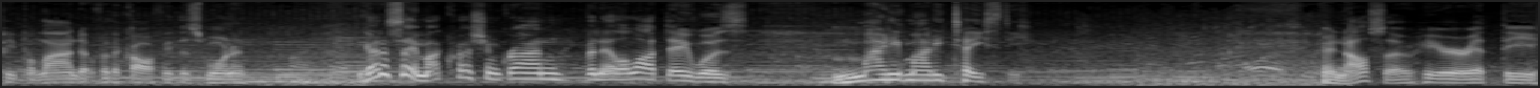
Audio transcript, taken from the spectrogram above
People lined up for the coffee this morning. I gotta say, my crush and grind vanilla latte was mighty, mighty tasty. And also here at the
